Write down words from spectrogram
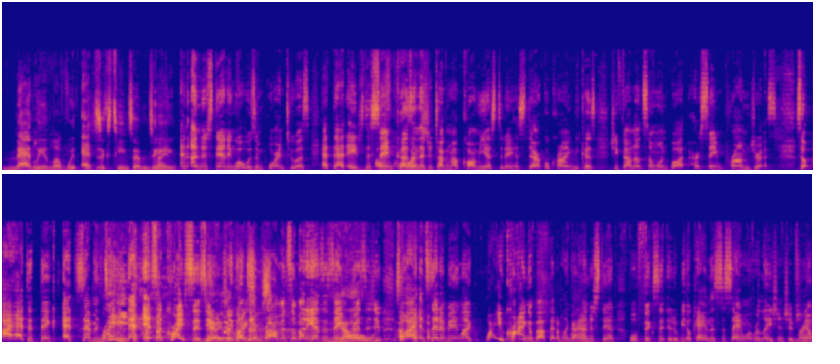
madly in love with at just- 16, 17. Right. And understanding what was important to us at that age. This same cousin that you're talking about called me yesterday, hysterical crying because she found out someone bought her same prom dress. So I had to think at 17, Right. that is a crisis. you don't want to go to the prom and somebody has the same No. dress as you. So I, instead of being like, why are you crying about that? I'm like. I understand. We'll fix it. It'll be okay. And it's the same with relationships. You know,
